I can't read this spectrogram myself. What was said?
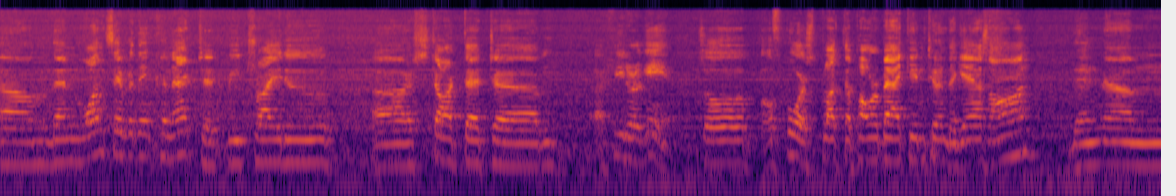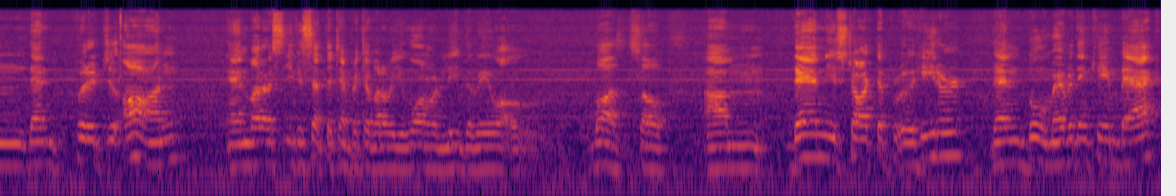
Um, then once everything connected, we try to start that um, heater again. So of course, plug the power back in, turn the gas on, then um, then put it on, and whatever you can set the temperature whatever you want or leave the way it was. So um, then you start the heater, then boom, everything came back.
